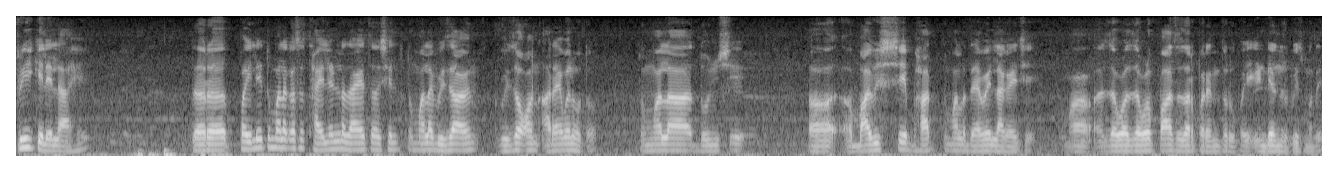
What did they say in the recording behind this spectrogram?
फ्री केलेला आहे. तर पहिले तुम्हाला कसं थायलंडला जायचं असेल तर तुम्हाला विजा विजा ऑन अरायवल होतं. तुम्हाला दोनशे बावीसशे भात तुम्हाला द्यावे लागायचे. जवळजवळ पाच हजारपर्यंत रुपये इंडियन रुपीजमध्ये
